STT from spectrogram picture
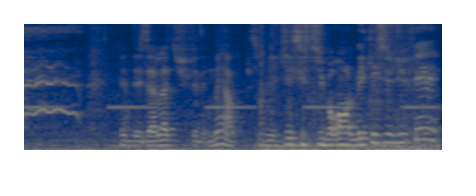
Mais déjà là, tu fais des. Merde. Mais qu'est-ce que tu branles? Mais qu'est-ce que tu fais?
